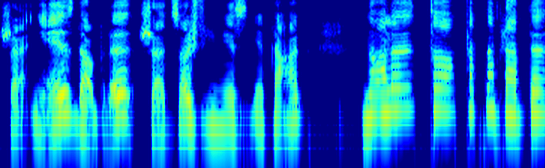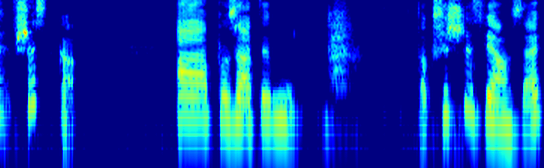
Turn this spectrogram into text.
że nie jest dobry, że coś w nim jest nie tak. No ale to tak naprawdę wszystko. A poza tym toksyczny związek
